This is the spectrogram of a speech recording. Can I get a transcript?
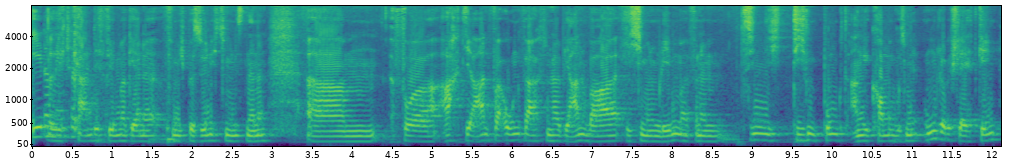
jeder also ich kann die Firma gerne für mich persönlich zumindest nennen. Ähm, vor acht Jahren, vor ungefähr achteinhalb Jahren war ich in meinem Leben auf einem ziemlich tiefen Punkt angekommen, wo es mir unglaublich schlecht ging.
